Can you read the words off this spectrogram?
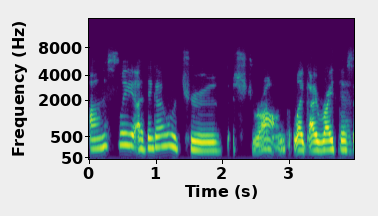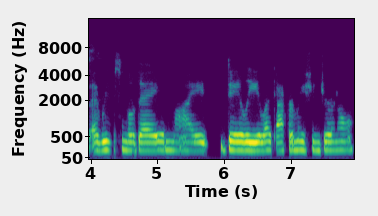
Honestly, I think I would choose strong. Like I write this Yes. every single day in my daily like affirmation journal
